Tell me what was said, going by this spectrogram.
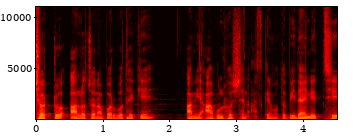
ছোট্ট আলোচনা পর্ব থেকে আমি আবুল হোসেন আজকের মতো বিদায় নিচ্ছি।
